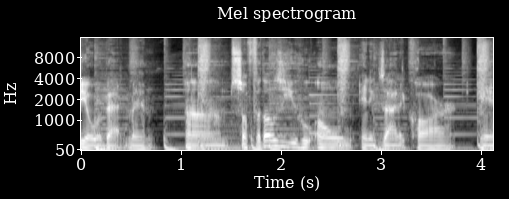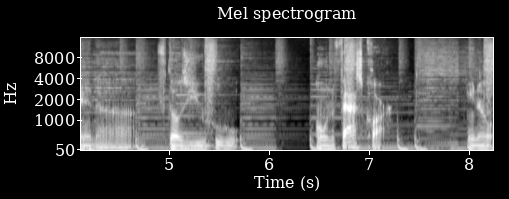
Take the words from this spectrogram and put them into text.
Yo, we're back, man. Um, so, for those of you who own an exotic car, and uh, for those of you who own a fast car, you know,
